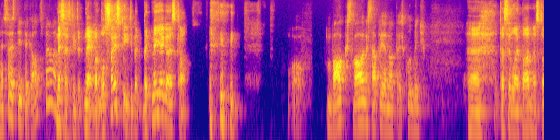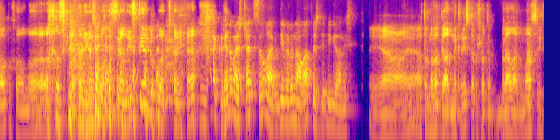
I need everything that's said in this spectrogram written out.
Nesaistīti galda spēlēm? Nesaistīti, nē, varbūt saistīti, bet, bet neiegājas kā. wow. Valkas, Valgas apvienotais klubiņš. Uh, tas ir, lai pārmestu alkoholu no Skandinavijas puses un iztirgotu. Ja? Kur iedomājas četri cilvēki, divi runā latviešu, divi igauniski. Jā, jā, tur man atgādina Kristofru šo brālēnu masīvu,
